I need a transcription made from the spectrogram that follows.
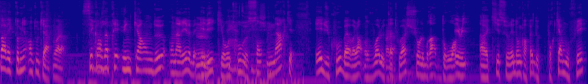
Pas avec Tommy en tout cas. Voilà. Séquence d'après une 42, on arrive, bah, Ellie qui retrouve son arc. Et du coup, bah voilà, on voit le tatouage sur le bras droit. Et oui. Euh, qui serait donc en fait pour camoufler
